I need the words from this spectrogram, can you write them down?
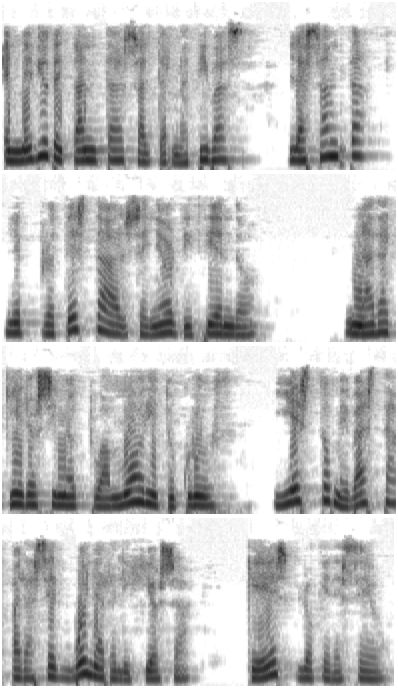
En medio de tantas alternativas, la santa le protesta al Señor diciendo, Nada quiero sino tu amor y tu cruz, y esto me basta para ser buena religiosa, que es lo que deseo.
